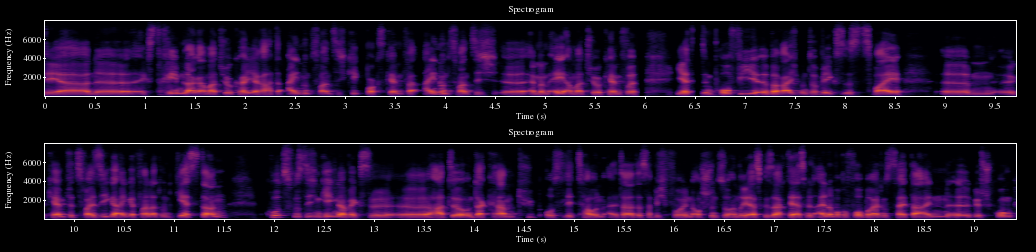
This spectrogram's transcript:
der eine extrem lange Amateurkarriere hatte, 21 Kickbox-Kämpfe, 21 äh, MMA-Amateurkämpfe, jetzt im Profibereich unterwegs ist, zwei ähm, Kämpfe, zwei Siege eingefahren hat und gestern kurzfristig einen Gegnerwechsel äh, hatte. Und da kam ein Typ aus Litauen, Alter, das habe ich vorhin auch schon zu Andreas gesagt, der ist mit einer Woche Vorbereitungszeit da eingesprungen,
